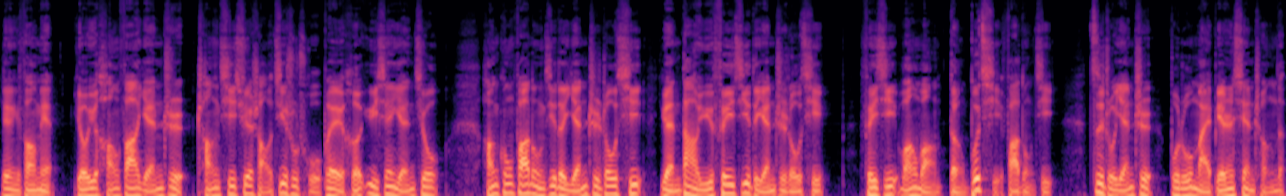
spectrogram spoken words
另一方面，由于航发研制长期缺少技术储备和预先研究，航空发动机的研制周期远大于飞机的研制周期，飞机往往等不起发动机，自主研制不如买别人现成的。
